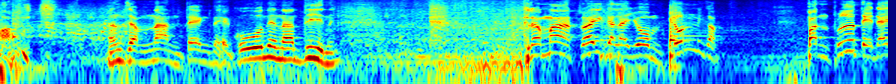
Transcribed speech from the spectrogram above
ป้อมนั้นจำนานแต่งแต่กูนี่นาทีนึงแล้วมาใส่กันละโยมจ ปั่นพลื้อแต่ได้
